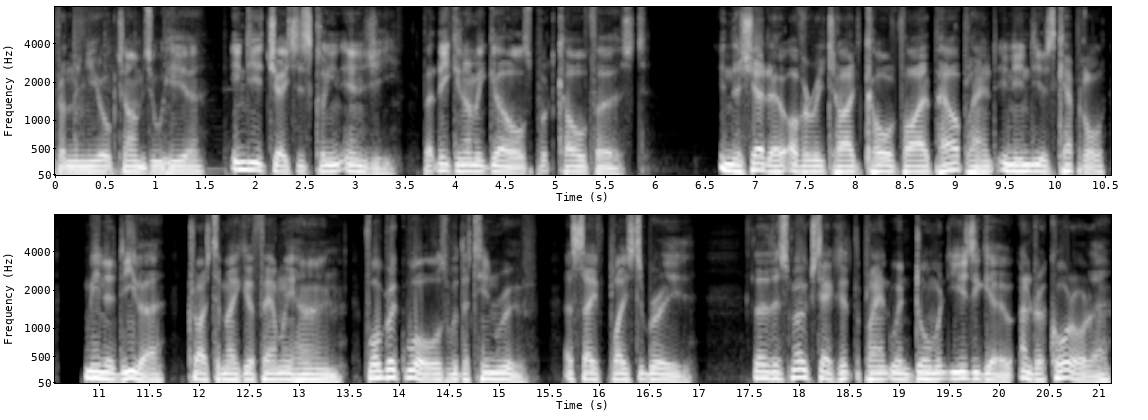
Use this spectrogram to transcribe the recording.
from the New York Times, you'll hear India chases clean energy, but the economic goals put coal first. In the shadow of a retired coal fired power plant in India's capital, Meena Devi tries to make her family home. Four brick walls with a tin roof, a safe place to breathe. Though the smokestack at the plant went dormant years ago under a court order,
